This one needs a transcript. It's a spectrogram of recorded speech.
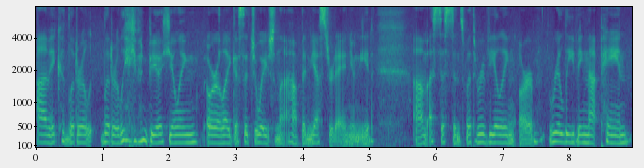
Um, it could literally literally even be a healing or like a situation that happened yesterday and you need um, assistance with revealing or relieving that pain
